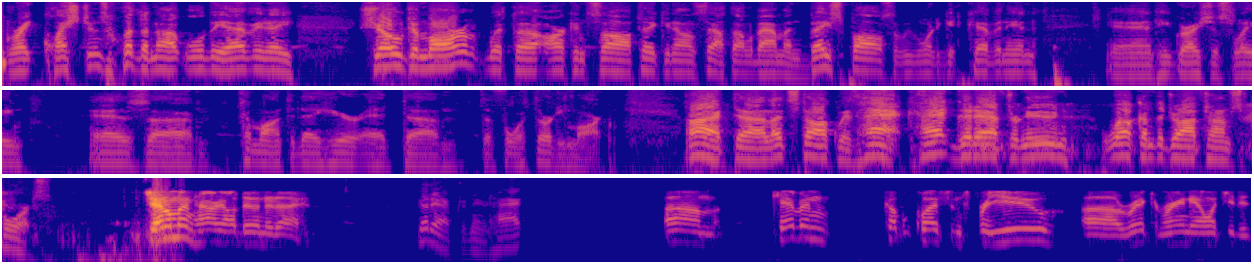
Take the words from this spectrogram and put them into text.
great questions whether or not we'll be having a show tomorrow with uh, Arkansas taking on South Alabama in baseball. So we want to get Kevin in, and he graciously has uh, come on today here at um, the 4:30 mark. All right, uh, let's talk with Hack. Hack, good afternoon. Welcome to Drive Time Sports. Gentlemen, how are y'all doing today? Good afternoon, Hack. Um, Kevin, couple questions for you. Uh, Rick and Randy, I want you to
